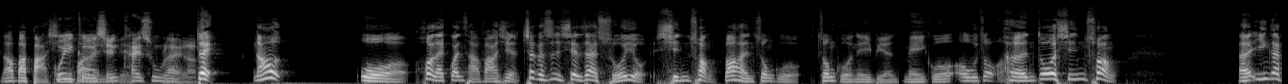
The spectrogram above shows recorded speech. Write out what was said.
然后把靶心规格先开出来了，对。然后我后来观察发现，这个是现在所有新创，包含中国、中国那边、美国、欧洲很多新创，呃，应该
